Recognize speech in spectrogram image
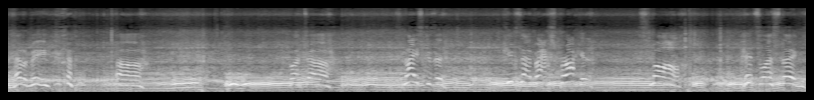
ahead of me. uh, but uh, it's nice because it keeps that back sprocket small, hits less things.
